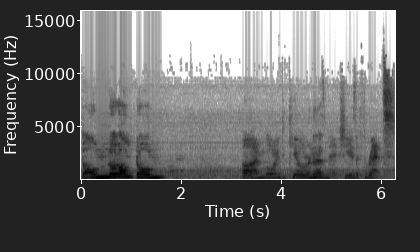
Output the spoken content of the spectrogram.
Dum dum dum. I'm going to kill Renesmee. She is a threat.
